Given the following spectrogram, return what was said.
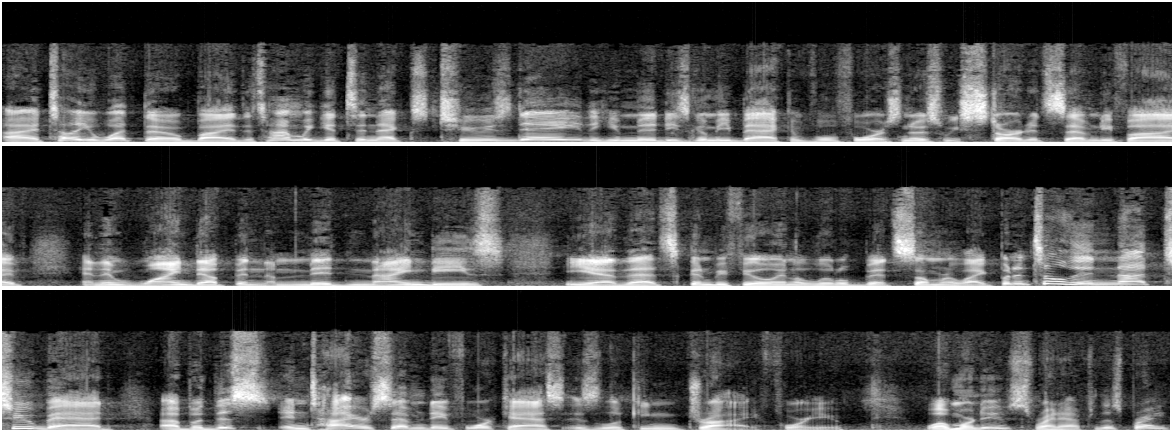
I tell you what, though, by the time we get to next Tuesday, the humidity is going to be back in full force. Notice we start at 75 and then wind up in the mid 90s. Yeah, that's going to be feeling a little bit summer-like. But until then, not too bad. Uh, but this entire seven-day forecast is looking dry for you. Well, more news right after this break.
